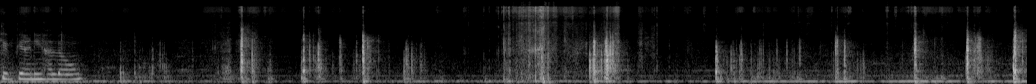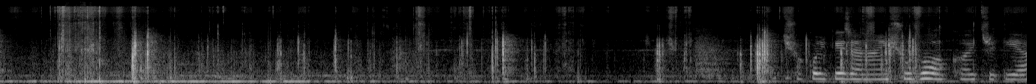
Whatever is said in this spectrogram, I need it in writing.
দিব্যানি হ্যালো সকলকে জানাই শুভ অক্ষয় তৃতীয়া।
